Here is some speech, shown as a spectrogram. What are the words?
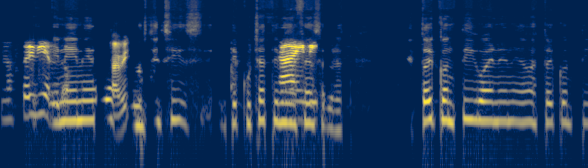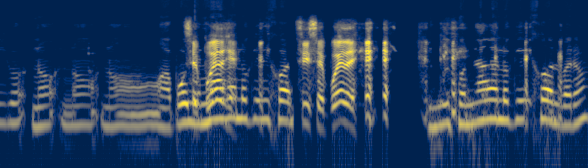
no estoy viendo. NNO, no sé si, te escuchaste mi defensa, pero estoy contigo, NNO, estoy contigo. No, no, no apoyo nada lo que dijo Álvaro. Sí, se puede. No dijo nada lo que dijo Álvaro.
